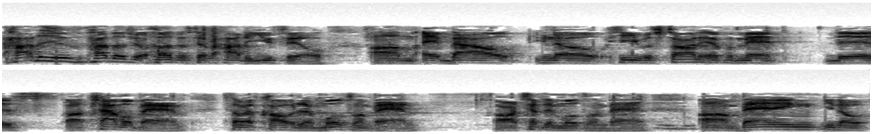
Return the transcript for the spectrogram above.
how do you how does your husband feel? How do you feel um, about you know he was trying to implement this uh, travel ban. Some have called it a Muslim ban or attempted Muslim ban, mm-hmm. um, banning you know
